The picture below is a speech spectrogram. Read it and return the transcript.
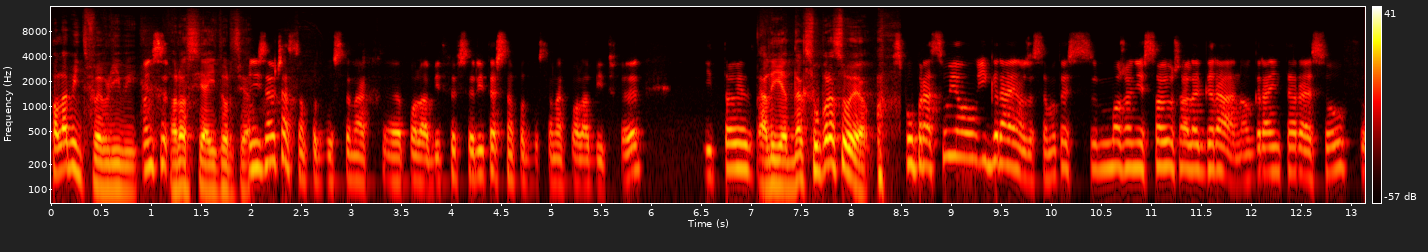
pola bitwy w Libii, Rosja i Turcja. Oni cały czas są po dwóch stronach pola bitwy, w Syrii też są po dwóch stronach pola bitwy. I to jest, ale jednak współpracują. Współpracują i grają ze sobą. To jest może nie sojusz, ale gra. No, gra interesów. E,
